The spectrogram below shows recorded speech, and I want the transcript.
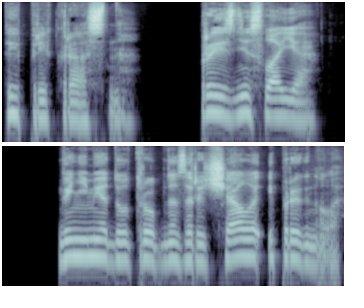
«Ты прекрасна», — произнесла я. Ганимеда утробно зарычала и прыгнула.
